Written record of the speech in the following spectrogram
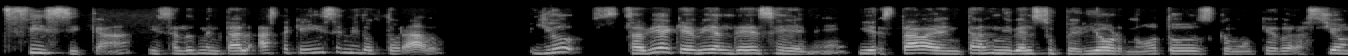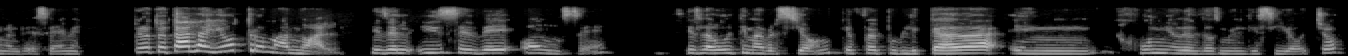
física y salud mental hasta que hice mi doctorado. Yo sabía que había el DSM y estaba en tal nivel superior, ¿no? Todos como que adoración al DSM. Pero total, hay otro manual, que es el ICD-11, que es la última versión, que fue publicada en junio del 2018,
